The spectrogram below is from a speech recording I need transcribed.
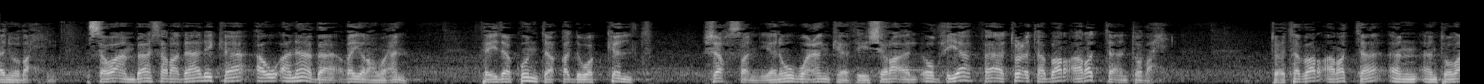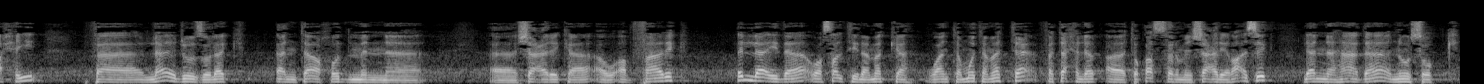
أن يضحي سواء باشر ذلك أو أناب غيره عنه. فإذا كنت قد وكلت شخصا ينوب عنك في شراء الأضحية فتعتبر أردت أن تضحي. تعتبر أردت أن, أن تضحي فلا يجوز لك أن تأخذ من آه، شعرك أو أظفارك إلا إذا وصلت إلى مكة وأنت متمتع فتحلق آه، تقصر من شعر رأسك لأن هذا نسك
